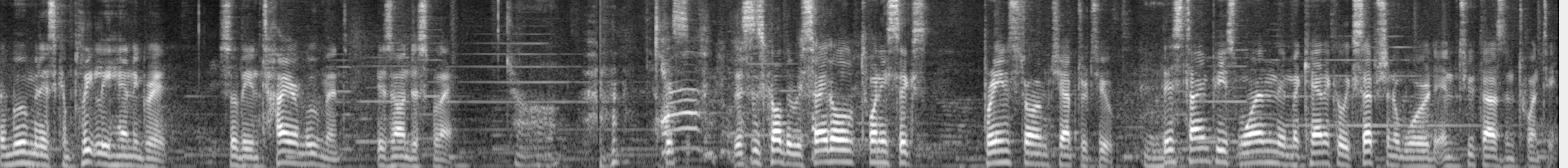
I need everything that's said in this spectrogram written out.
the movement is completely hand engraved. So the entire movement is on display. キャー This, this is called the Recital 26 Brainstorm Chapter 2. This timepiece won the Mechanical Exception Award in 2020. す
